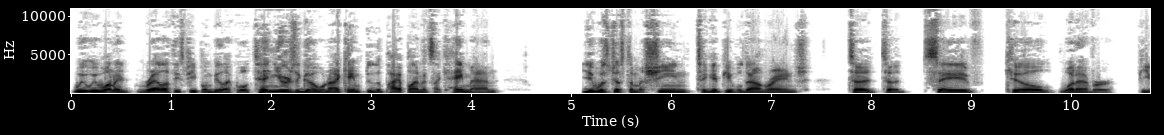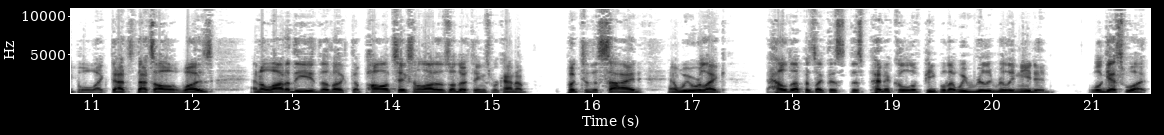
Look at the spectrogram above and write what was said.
we, we want to rail at these people and be like, well, 10 years ago when I came through the pipeline, it's like, hey man, it was just a machine to get people downrange to, to save, kill, whatever people. Like that's, that's all it was. And a lot of the, the like the politics and a lot of those other things were kind of put to the side and we were like held up as like this, this pinnacle of people that we really, really needed. Well, guess what?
